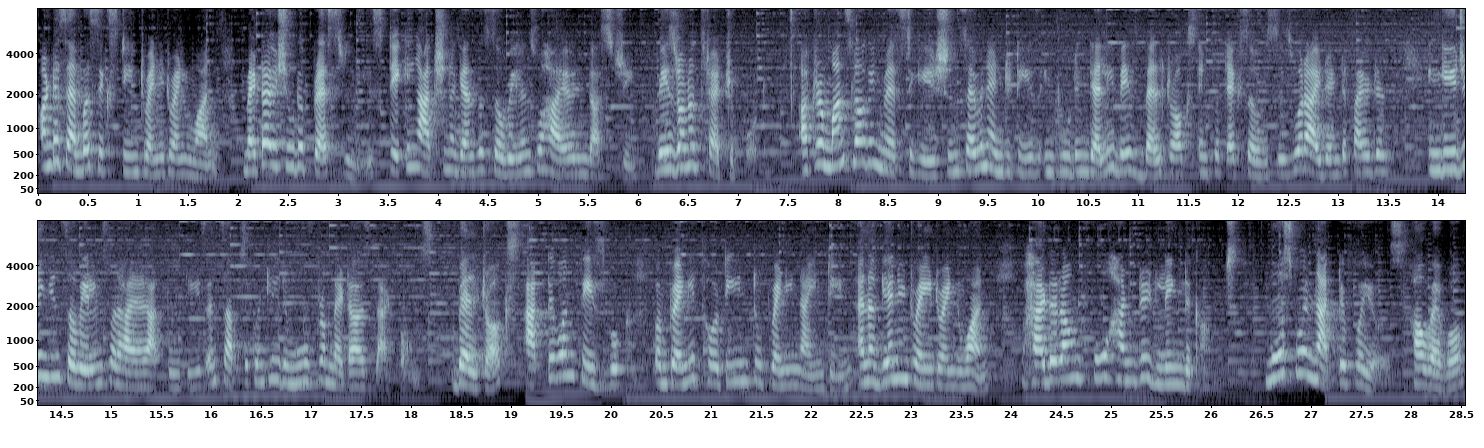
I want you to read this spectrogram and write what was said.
On December 16, 2021, Meta issued a press release taking action against the surveillance for hire industry based on a threat report. After a months-long investigation, seven entities, including Delhi-based Beltrox Infotech Services, were identified as engaging in surveillance for hire activities and subsequently removed from Meta's platforms. Beltrox, active on Facebook from 2013 to 2019 and again in 2021, had around 400 linked accounts. Most were inactive for years. However,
